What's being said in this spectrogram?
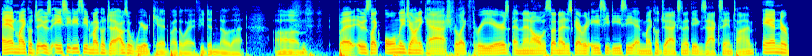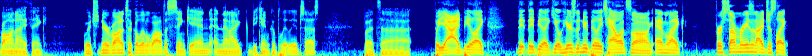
and Michael. J- it was ACDC and Michael J. I was a weird kid, by the way, if you didn't know that. Um, but it was like only Johnny Cash for like three years, and then all of a sudden I discovered ACDC and Michael Jackson at the exact same time, and Nirvana, I think. Which Nirvana took a little while to sink in, and then I became completely obsessed. But uh, but yeah, I'd be like, they, they'd be like, "Yo, here's the new Billy Talent song," and like for some reason I just like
